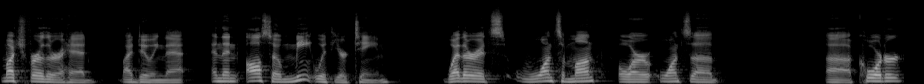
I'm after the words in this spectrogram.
much further ahead by doing that. And then also meet with your team, whether it's once a month or once a, a quarter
